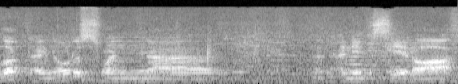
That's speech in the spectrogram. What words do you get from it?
Look, I noticed when, uh, I need to see it off.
